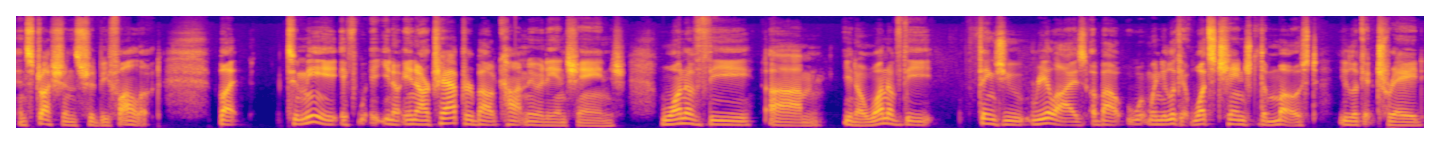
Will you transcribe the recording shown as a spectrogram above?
instructions should be followed. But to me, if you know, in our chapter about continuity and change, one of the um, you know one of the things you realize about when you look at what's changed the most, you look at trade,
